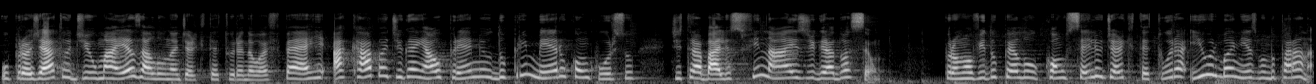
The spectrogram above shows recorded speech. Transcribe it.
O projeto de uma ex-aluna de arquitetura da UFPR acaba de ganhar o prêmio do primeiro concurso de trabalhos finais de graduação, promovido pelo Conselho de Arquitetura e Urbanismo do Paraná.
